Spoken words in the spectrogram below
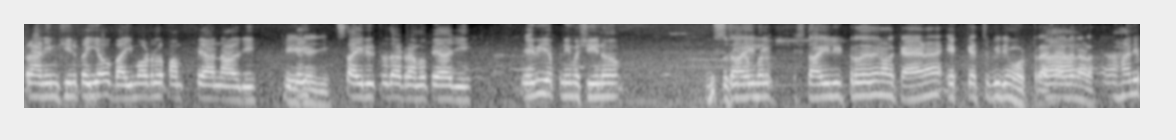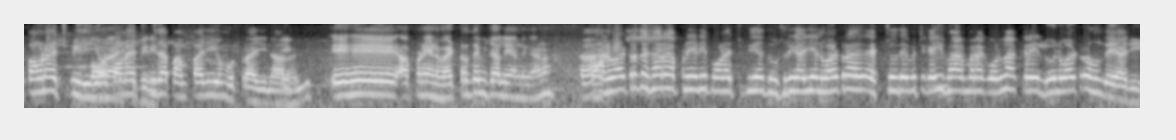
ਪੁਰਾਣੀ ਮਸ਼ੀਨ ਪਈ ਆ ਉਹ 22 ਮਾਡਲ ਪੰਪ ਪਿਆ ਨਾਲ ਜੀ ਠੀਕ ਹੈ ਜੀ। 27 ਲੀਟਰ ਦਾ ਡਰਮ ਪਿਆ ਜੀ ਇਹ ਵੀ ਆਪਣੀ ਮਸ਼ੀਨ 27 ਲੀ- 27 ਲੀਟਰ ਦਾ ਨਾਲ ਕੈਨ ਹੈ 1 ਐਚਪੀ ਦੀ ਮੋਟਰ ਹੈ ਇਹਦੇ ਨਾਲ। ਹਾਂਜੀ ਪੌਣਾ ਐਚਪੀ ਦੀ ਜੋ ਪੌਣਾ ਐਚਪੀ ਦਾ। ਪੰਪ ਆ ਜੀ ਉਹ ਮੋਟਰ ਆ ਜੀ ਨਾਲ ਹਾਂਜੀ। ਇਹ ਆਪਣੇ ਇਨਵਰਟਰ ਤੇ ਵੀ ਚੱਲ ਜਾਂਦੀਆਂ ਹਨਾ? ਇਨਵਰਟਰ ਤੇ ਸਰ ਆਪਣੇ ਜਿਹੜੀ ਪੌਣਾ ਐਚਪੀ ਦੀਆਂ ਦੂਸਰੀਆਂ ਜੀ ਇਨਵਰਟਰ ਐਕਚੁਅਲ ਦੇ ਵਿੱਚ ਕਈ ਫਾਰਮਰਾਂ ਕੋਲ ਨਾ ਘਰੇਲੂ ਇਨਵਰਟਰ ਹੁੰਦੇ ਆ ਜੀ।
